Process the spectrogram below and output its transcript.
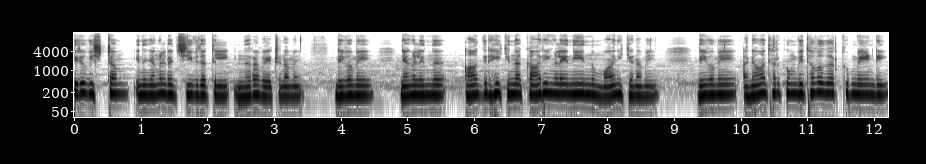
തിരുവിഷ്ടം ഇന്ന് ഞങ്ങളുടെ ജീവിതത്തിൽ നിറവേറ്റണമേ. ദൈവമേ ഞങ്ങൾ ഇന്ന് ആഗ്രഹിക്കുന്ന കാര്യങ്ങളെ നീ ഇന്നും മാനിക്കണമേ. ദൈവമേ അനാഥർക്കും വിധവകർക്കും വേണ്ടി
